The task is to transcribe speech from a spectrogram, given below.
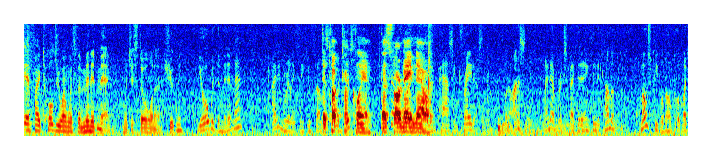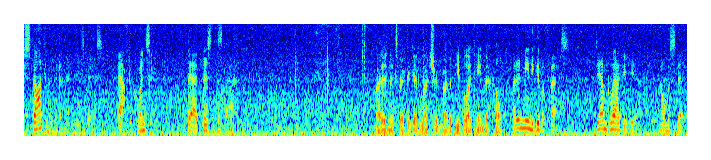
If I told you I'm with the Minutemen, would you still want to shoot me? You're with the Minutemen? I didn't really think you fellas The still Tuk Tuk clan. That's our name now. passing traders. But honestly, I never expected anything to come of it. Most people don't put much stock in the Minutemen these days. After Quincy. Bad business, that. I didn't expect to get lectured by the people I came to help. I didn't mean to give offense. Damn glad you're here. No mistake.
